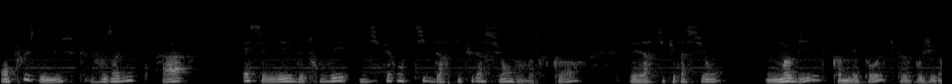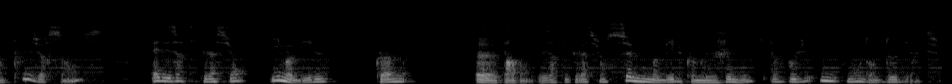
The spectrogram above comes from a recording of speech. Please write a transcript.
En plus des muscles, je vous invite à essayer de trouver différents types d'articulations dans votre corps. Des articulations mobiles, comme l'épaule, qui peuvent bouger dans plusieurs sens, et des articulations immobiles comme euh, pardon, des articulations semi-mobiles comme le genou qui peuvent bouger uniquement dans deux directions.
